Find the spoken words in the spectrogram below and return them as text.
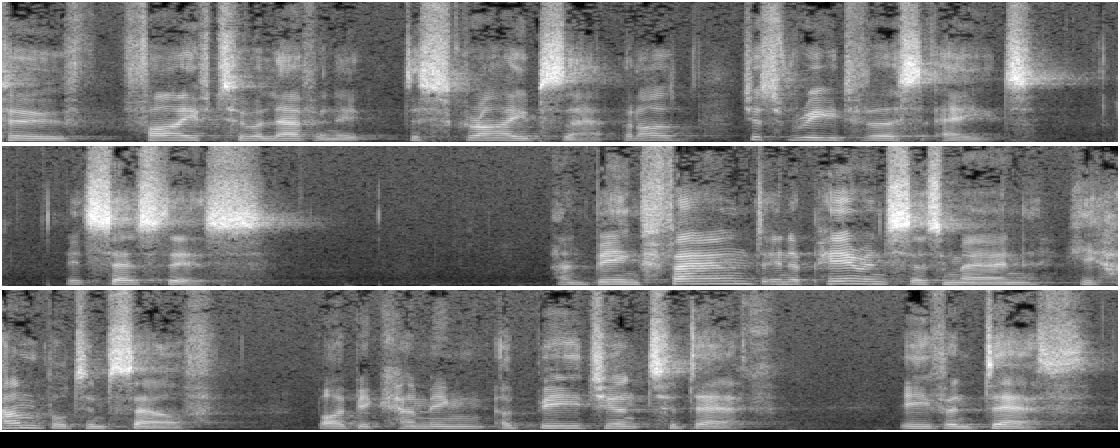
2 5 to 11, it describes that. But I'll just read verse 8. It says this And being found in appearance as man, he humbled himself by becoming obedient to death, even death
